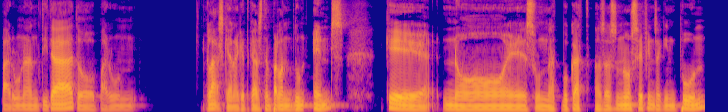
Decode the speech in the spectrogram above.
per una entitat o per un... Clar, és que en aquest cas estem parlant d'un ens que no és un advocat. Aleshores, no sé fins a quin punt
